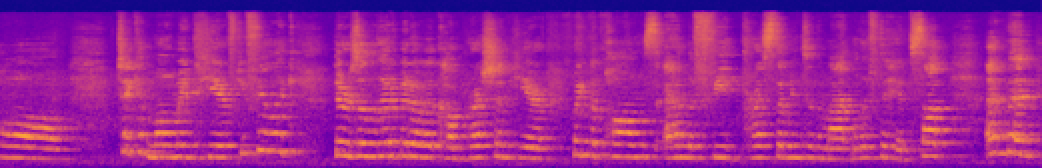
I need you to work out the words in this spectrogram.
tall. Take a moment here. If you feel like there's a little bit of a compression here, bring the palms and the feet, press them into the mat, lift the hips up, and then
